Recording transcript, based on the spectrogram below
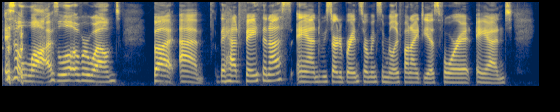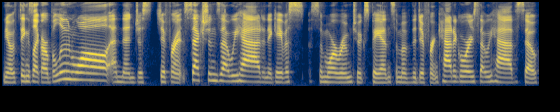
is a lot. I was a little overwhelmed. But um, they had faith in us and we started brainstorming some really fun ideas for it. And, you know, things like our balloon wall and then just different sections that we had. And it gave us some more room to expand some of the different categories that we have. So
